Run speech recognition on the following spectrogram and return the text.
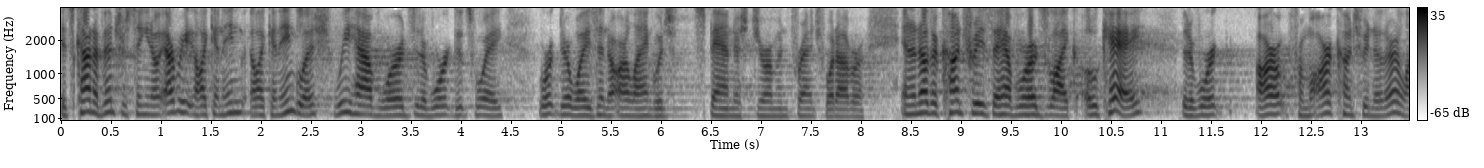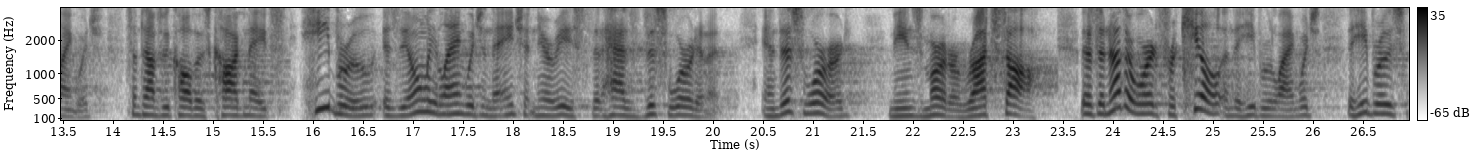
It's kind of interesting, you know, every, like in, like in English, we have words that have worked its way, worked their ways into our language, Spanish, German, French, whatever. And in other countries, they have words like okay that have worked our, from our country into their language. Sometimes we call those cognates. Hebrew is the only language in the ancient Near East that has this word in it. And this word means murder, ratzah. There's another word for kill in the Hebrew language. The Hebrews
